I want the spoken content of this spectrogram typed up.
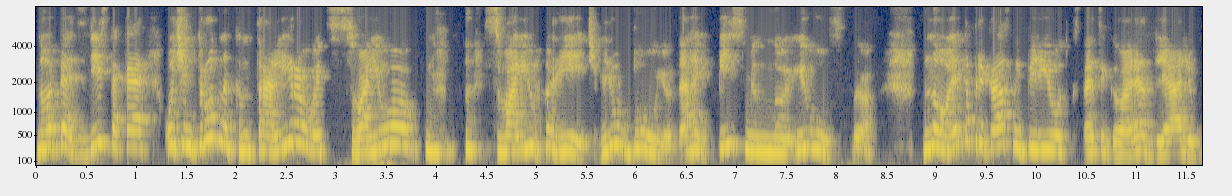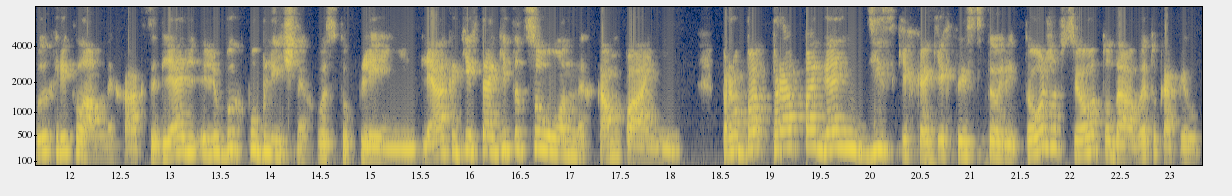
Но опять здесь такая очень трудно контролировать свою, свою речь, любую, да, и письменную, и устную. Но это прекрасный период, кстати говоря, для любых рекламных акций, для любых публичных выступлений, для каких-то агитационных кампаний пропагандистских каких-то историй, тоже все туда, в эту копилку.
